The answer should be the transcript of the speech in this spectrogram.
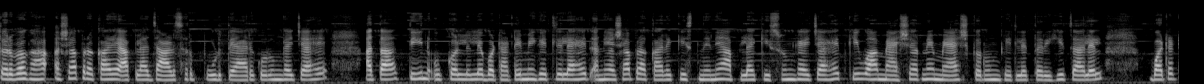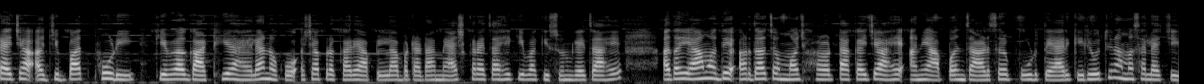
तर बघा अशा प्रकारे आपला जाडसर पूड तयार करून घ्यायचे आहे. आता तीन उकळलेले बटाटे मी घेतलेले आहेत आणि अशा प्रकारे किसणीने आपल्या किसून घ्यायचे आहेत किंवा मॅशरने मॅश करून घेतले तरीही चालेल. बटाट्याच्या अजिबात फोडी किंवा गाठी राहायला नको. अशा प्रकारे आपल्याला बटाटा मॅश करायचा आहे किंवा किसून घ्यायचा आहे. आता यामध्ये अर्धा चम्मच हळद टाकायची आहे आणि आपण जाडसर पूड तयार केली होती ना मसाल्याची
